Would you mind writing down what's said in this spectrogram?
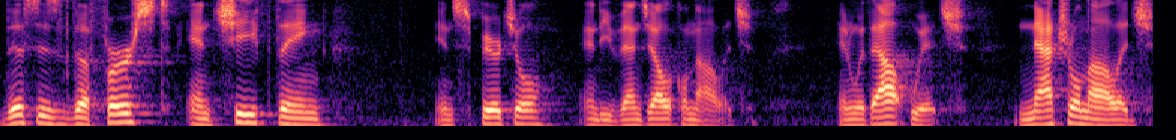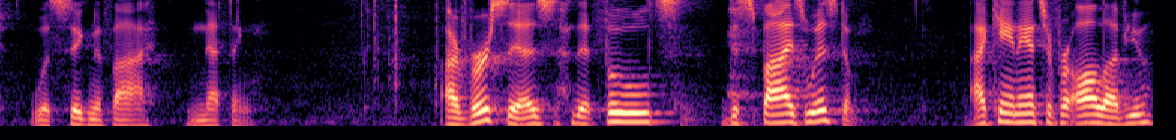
This is the first and chief thing in spiritual and evangelical knowledge, and without which natural knowledge will signify nothing. Our verse says that fools despise wisdom. I can't answer for all of you,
